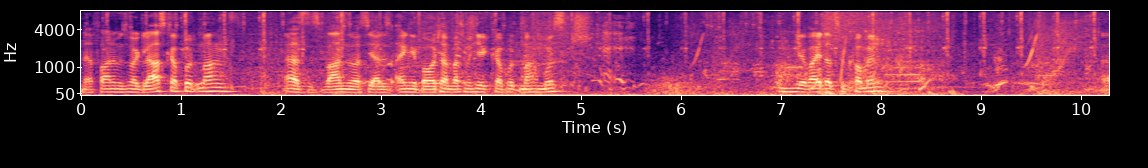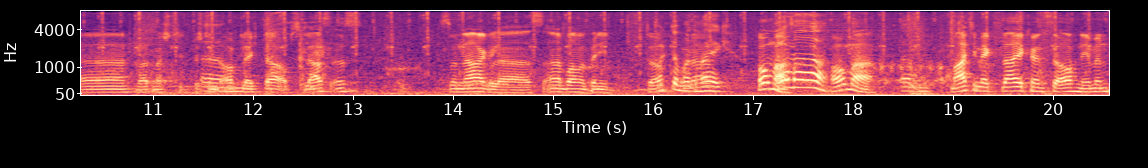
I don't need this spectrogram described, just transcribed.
Da vorne müssen wir Glas kaputt machen. Ja, das ist Wahnsinn, was die alles eingebaut haben, was man hier kaputt machen muss. Um hier weiterzukommen. Äh, warte mal, steht bestimmt Ähm. auch gleich da, ob's Glas ist. Sonarglas. Ah, dann brauchen wir Benny. Doch, Drück doch mal oder? Dreieck. Homer! Homer! Homer! Ähm, Marty McFly könntest du auch nehmen.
